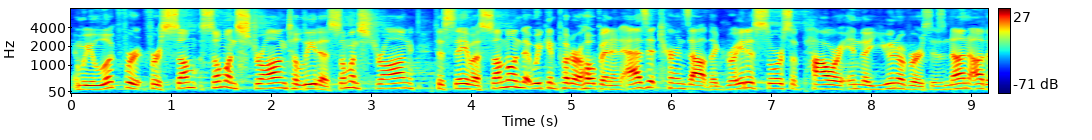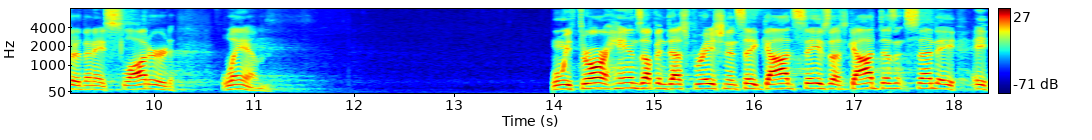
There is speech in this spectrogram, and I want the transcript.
and we look for, for some, someone strong to lead us, someone strong to save us, someone that we can put our hope in. And as it turns out, the greatest source of power in the universe is none other than a slaughtered lamb. When we throw our hands up in desperation and say, God saves us, God doesn't send a, a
